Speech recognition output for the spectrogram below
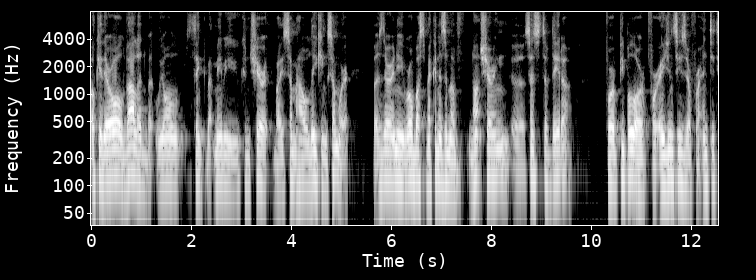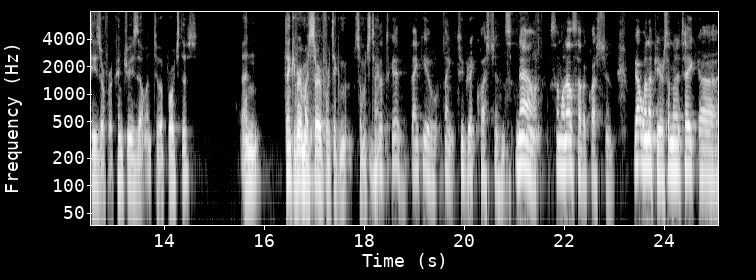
Okay, they're all valid, but we all think that maybe you can share it by somehow leaking somewhere. But is there any robust mechanism of not sharing uh, sensitive data for people or for agencies or for entities or for countries that want to approach this? And thank you very much. Sorry for taking so much time. That's good. Thank you. Thank two great questions. Now, someone else have a question. We got one up here, so I'm going to take. Uh,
